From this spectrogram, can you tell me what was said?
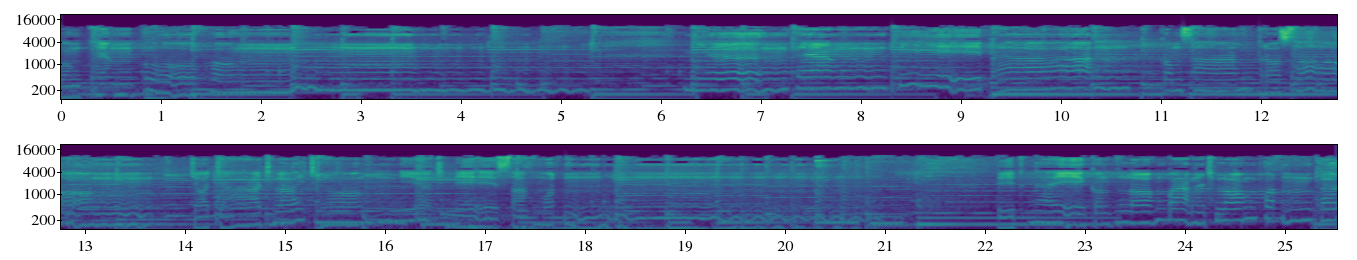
វងភាំងពោផងយើងទាំងពីរប្រានកំសាន្តត្រសងចរចាឆ្លើយឆ្លងនាឆ្នេរសមុទ្ពីថ្ងៃកន្លងបានឆ្លងផុតទៅ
